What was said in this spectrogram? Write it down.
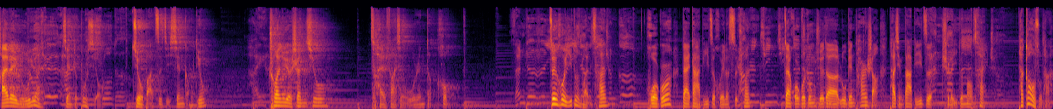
还未如愿。”见着不朽，就把自己先搞丢。穿越山丘，才发现无人等候。最后一顿晚餐，火锅带大鼻子回了四川。在火锅中学的路边摊上，他请大鼻子吃了一顿冒菜。他告诉他，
